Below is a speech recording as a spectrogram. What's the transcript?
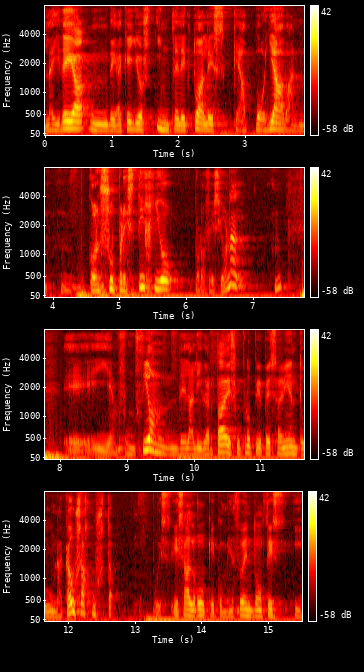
la idea de aquellos intelectuales que apoyaban con su prestigio profesional y en función de la libertad de su propio pensamiento una causa justa, pues es algo que comenzó entonces y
